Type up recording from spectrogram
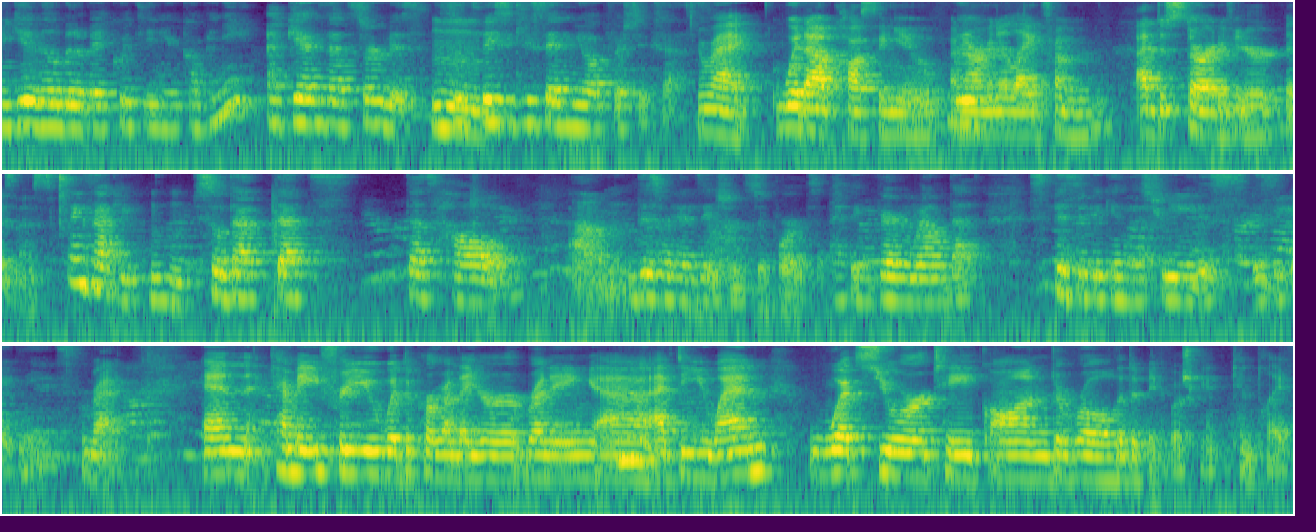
you give a little bit of equity in your company against that service. So it's Mm. basically setting you up for success. Right, without costing you an With- arm and a leg from at the start of your business. Exactly. Mhm. So that that's that's how um, this organization supports, I think, very well that specific industry with its specific needs. Right. And Camille, for you with the program that you're running uh, Mm-hmm. at the UN, what's your take on the role that the Big Push can, can play?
